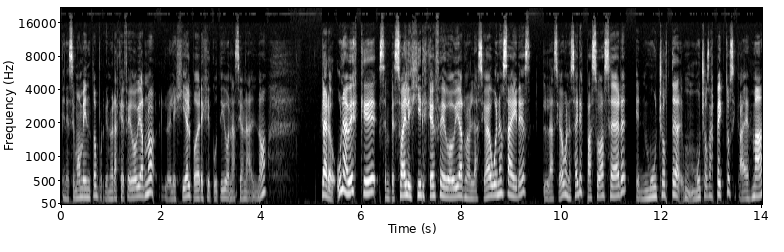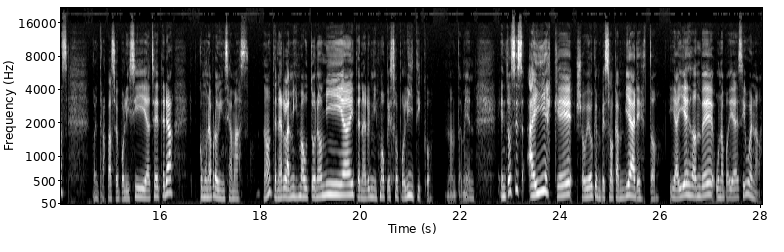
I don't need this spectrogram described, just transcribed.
en ese momento, porque no era jefe de gobierno, lo elegía el Poder Ejecutivo Nacional, ¿no? Claro, una vez que se empezó a elegir jefe de gobierno en la ciudad de Buenos Aires, la ciudad de Buenos Aires pasó a ser, en muchos, muchos aspectos y cada vez más, con el traspaso de policía, etcétera, como una provincia más, ¿no? Tener la misma autonomía y tener el mismo peso político, ¿no? También. Entonces ahí es que yo veo que empezó a cambiar esto. Y ahí es donde uno podía decir, bueno,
